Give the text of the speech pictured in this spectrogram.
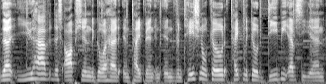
that you have this option to go ahead and type in an invitational code, type in the code DBFCN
